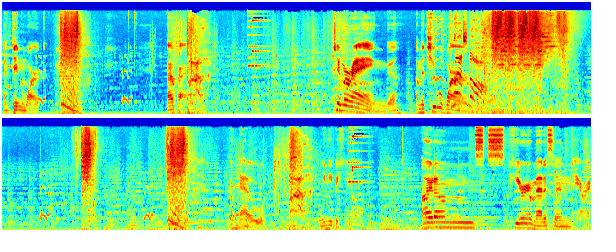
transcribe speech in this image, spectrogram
That didn't work. Okay. Toomerang on the Chew Worm. No. We need to heal. Items, superior medicine, Erik.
